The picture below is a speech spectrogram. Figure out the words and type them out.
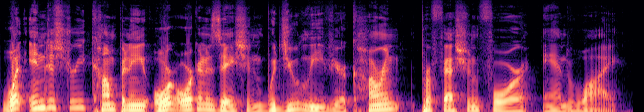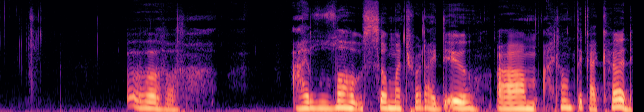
What industry, company, or organization would you leave your current profession for and why? Ugh. I love so much what I do. Um, I don't think I could.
